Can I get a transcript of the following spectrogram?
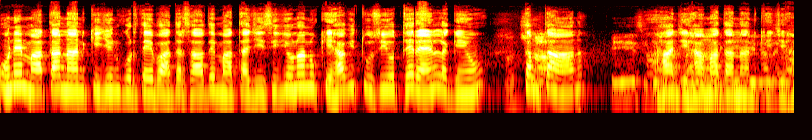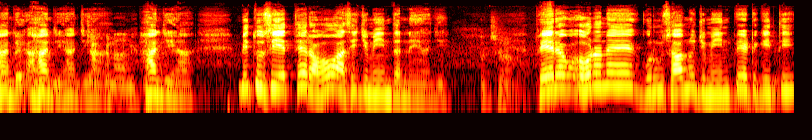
ਉਹਨੇ ਮਾਤਾ ਨਾਨਕੀ ਜੀ ਨੂੰ ਗੁਰੂ ਤੇਗ ਬਹਾਦਰ ਸਾਹਿਬ ਦੇ ਮਾਤਾ ਜੀ ਸੀਗੇ ਉਹਨਾਂ ਨੂੰ ਕਿਹਾ ਵੀ ਤੁਸੀਂ ਉੱਥੇ ਰਹਿਣ ਲੱਗੇ ਹੋ ਸੀ ਹਾਂਜੀ ਹਾਂ ਮਾਤਾ ਨਾਨਕੀ ਜੀ ਹਾਂਜੀ ਹਾਂਜੀ ਹਾਂਜੀ। ਹਾਂਜੀ ਹਾਂ। ਵੀ ਤੁਸੀਂ ਇੱਥੇ ਰਹੋ ਅਸੀਂ ਜ਼ਮੀਨ ਦਿੰਨੇ ਆ ਜੀ। ਅੱਛਾ। ਫਿਰ ਉਹਨਾਂ ਨੇ ਗੁਰੂ ਸਾਹਿਬ ਨੂੰ ਜ਼ਮੀਨ ਭੇਟ ਕੀਤੀ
